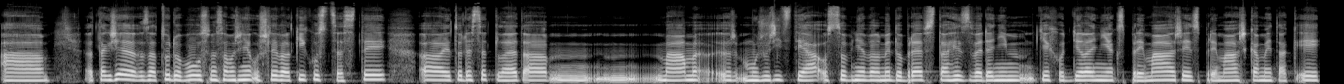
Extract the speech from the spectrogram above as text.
A takže za tu dobu jsme samozřejmě ušli velký kus cesty, je to deset let a mám, můžu říct já osobně velmi dobré vztahy s vedením těch oddělení, jak s primáři, s primářkami, tak i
